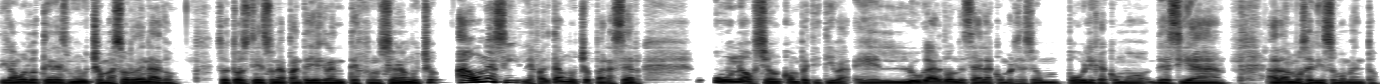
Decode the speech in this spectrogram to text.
digamos, lo tienes mucho más ordenado. Sobre todo si tienes una pantalla grande, te funciona mucho. Aún así, le falta mucho para ser una opción competitiva, el lugar donde sea la conversación pública, como decía Adam Mosseri en su momento.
